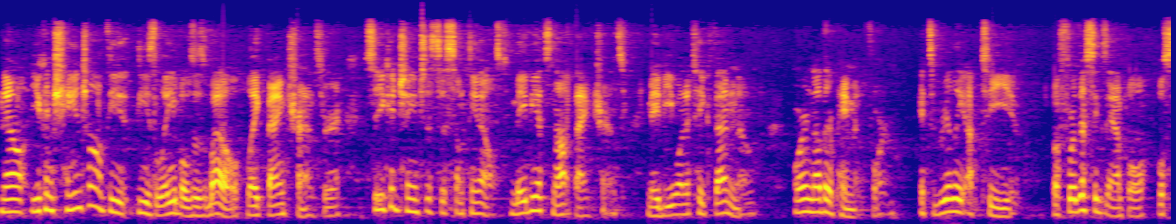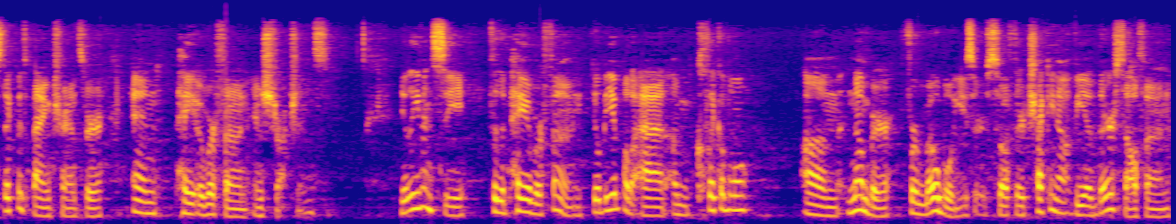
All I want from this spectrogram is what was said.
Now, you can change all of the, these labels as well, like bank transfer, so you could change this to something else. Maybe it's not bank transfer. Maybe you want to take Venmo or another payment form. It's really up to you. But for this example, we'll stick with bank transfer and pay over phone instructions. You'll even see for the pay over phone, you'll be able to add a clickable um, number for mobile users. So if they're checking out via their cell phone,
